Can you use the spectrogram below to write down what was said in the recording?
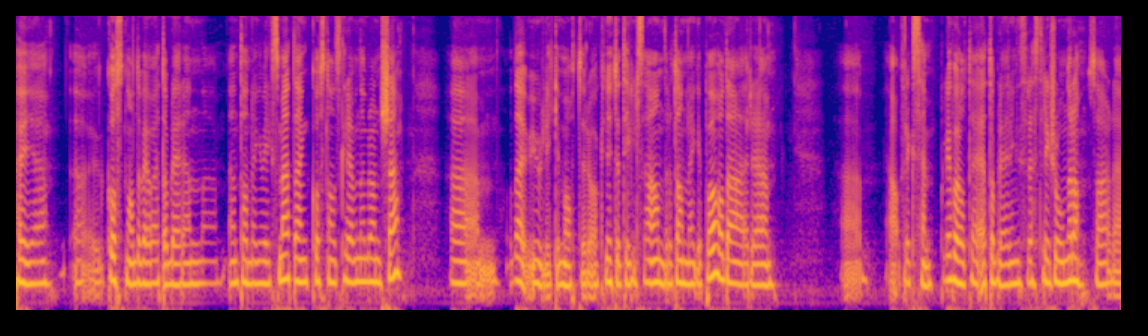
høye kostnader ved å etablere en, en tannlegevirksomhet. Det er en kostnadskrevende bransje. Det er ulike måter å knytte til seg andre tannleger på. og det er ja, F.eks. For i forhold til etableringsrestriksjoner, da, så er det,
